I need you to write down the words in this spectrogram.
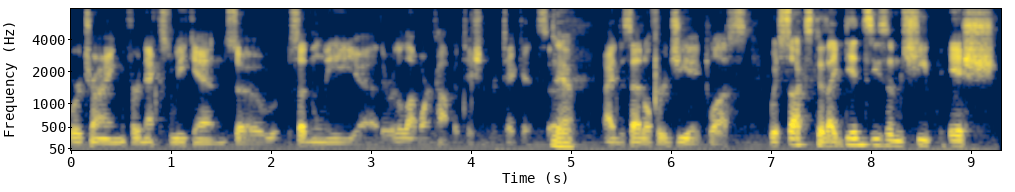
were trying for next weekend. So suddenly uh, there was a lot more competition for tickets. So Yeah. I had to settle for GA plus, which sucks because I did see some cheap-ish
